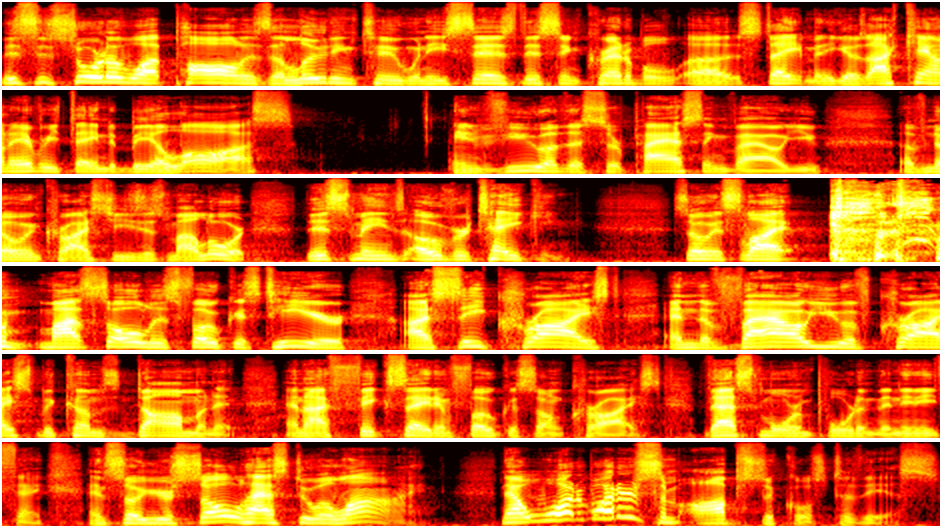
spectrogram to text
This is sort of what Paul is alluding to when he says this incredible uh, statement. He goes, I count everything to be a loss in view of the surpassing value of knowing Christ Jesus my Lord. This means overtaking. So it's like my soul is focused here. I see Christ, and the value of Christ becomes dominant, and I fixate and focus on Christ. That's more important than anything. And so your soul has to align. Now, what, what are some obstacles to this?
